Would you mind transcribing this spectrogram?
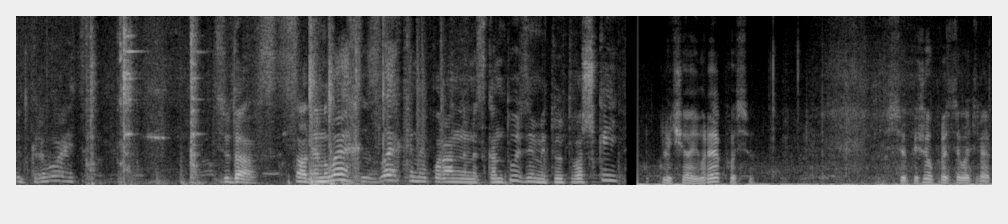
відкривається. Сюди садимо лег, з легкими пораненими, з контузіями, тут важкий. Включаємо реп, ось. Все, пішов працювати реп.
